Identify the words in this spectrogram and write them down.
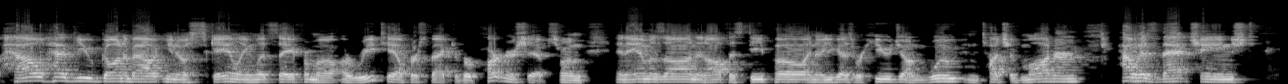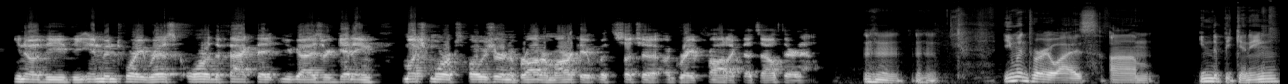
how have you gone about, you know, scaling? Let's say from a, a retail perspective or partnerships from an Amazon and Office Depot. I know you guys were huge on Woot and Touch of Modern. How has that changed? You know the the inventory risk or the fact that you guys are getting much more exposure in a broader market with such a, a great product that's out there now. Mm-hmm, mm-hmm. inventory wise um, in the beginning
